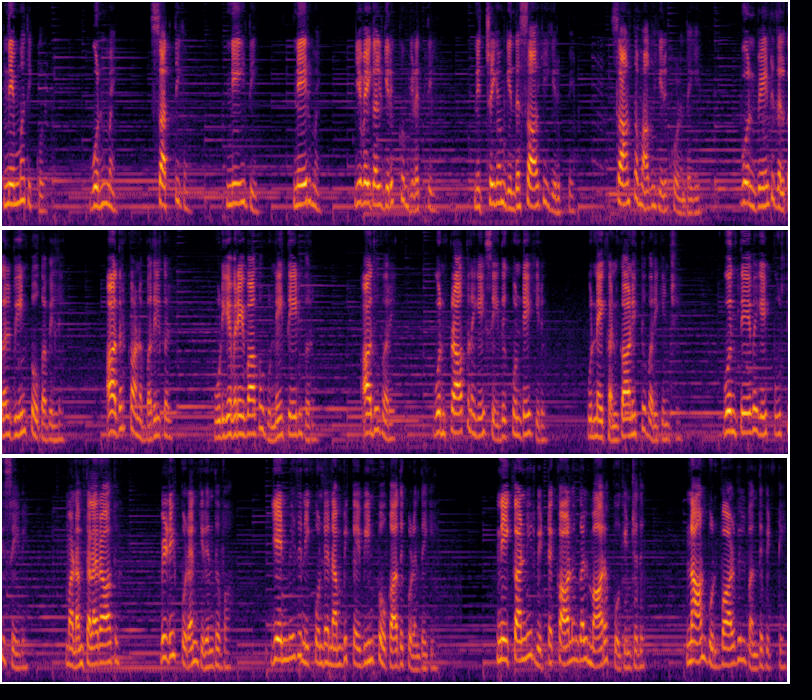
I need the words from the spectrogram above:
நிம்மதிக்குள் உண்மை சத்தியம் நீதி நேர்மை இவைகள் இருக்கும் இடத்தில் நிச்சயம் இந்த சாகி இருப்பேன். சாந்தமாக இரு குழந்தையே உன் வேண்டுதல்கள் வீண் போகவில்லை. அதற்கான பதில்கள் கூடிய விரைவாக உன்னை தேடி வரும். அதுவரை உன் பிரார்த்தனையை செய்து கொண்டே இரு. உன்னை கண்காணித்து வருகின்றேன். உன் தேவையை பூர்த்தி செய்வேன். மனம் தளராது. விழிப்புடன் இருந்து வா. என் மீது நீ கொண்ட நம்பிக்கை வீண் போகாது குழந்தையே. நீ கண்ணீர் விட்ட காலங்கள் மாறப்போகின்றது. நான் உன் வாழ்வில் வந்துவிட்டேன்.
